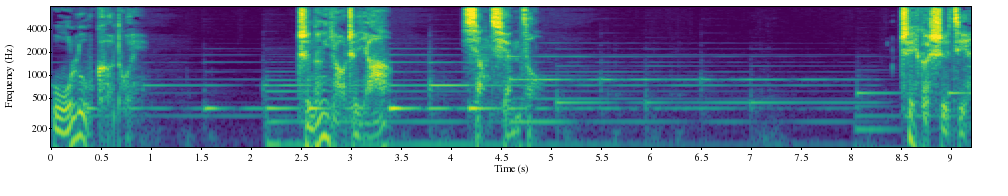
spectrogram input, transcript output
无路可退，只能咬着牙向前走。这个世界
